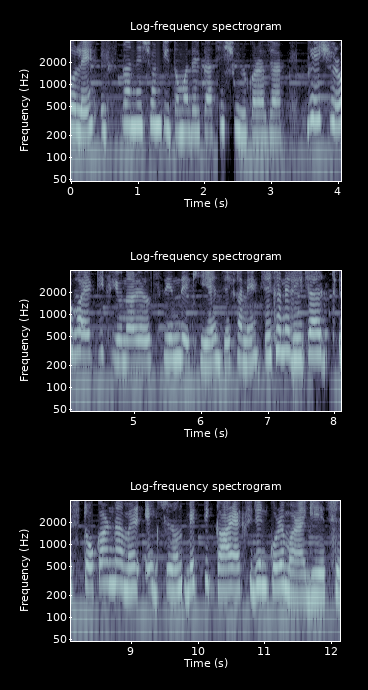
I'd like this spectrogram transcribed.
বলে এক্সপ্লানেশনটি তোমাদের কাছে শুরু করা যাক। মুভির শুরু হয় একটি ফিউনারেল সিন দেখিয়ে, যেখানে যেখানে রিচার্ড স্টোকার নামের একজন ব্যক্তি কার অ্যাক্সিডেন্ট করে মারা গিয়েছে।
